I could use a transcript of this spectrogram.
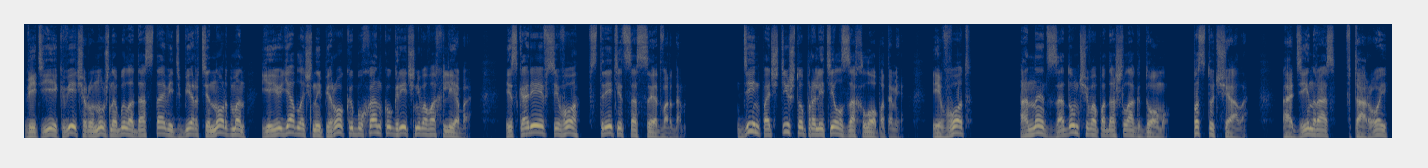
ведь ей к вечеру нужно было доставить Берти Нордман ее яблочный пирог и буханку гречневого хлеба, и, скорее всего, встретиться с Эдвардом. День почти что пролетел за хлопотами, и вот... Аннет задумчиво подошла к дому, постучала. Один раз, второй,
